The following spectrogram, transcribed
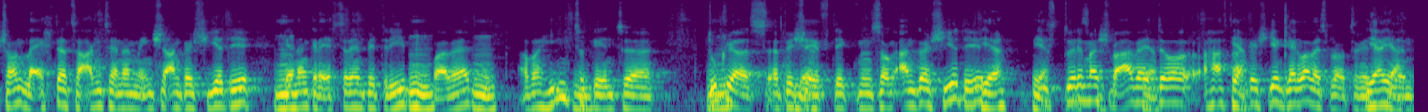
schon leichter sagen zu einem Menschen, engagier dich mhm. in einem größeren Betrieb, mhm. Arbeit, mhm. aber hinzugehen mhm. zur Douglas-Beschäftigten ja. und sagen, engagier dich, ja. Ja. das tut immer schwer, weil ja. du hast ja. engagieren, keinen Arbeitsplatz riskieren.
